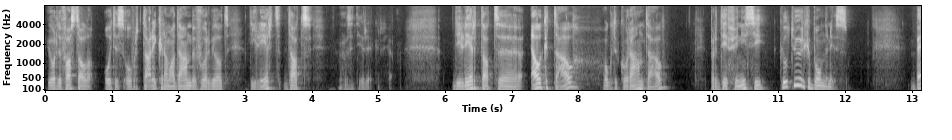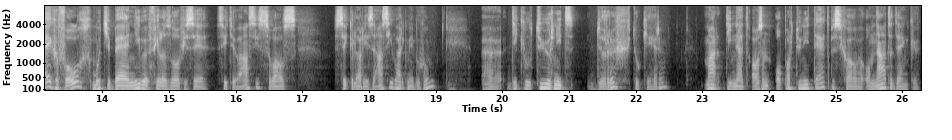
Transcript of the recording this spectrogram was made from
Je hoorde vast al ooit eens over Tariq Ramadan bijvoorbeeld. Die leert dat... Dan zit hier zeker, ja. Die leert dat uh, elke taal, ook de Korantaal, per definitie cultuurgebonden is. Bijgevolg moet je bij nieuwe filosofische situaties, zoals secularisatie, waar ik mee begon, uh, die cultuur niet de rug toekeren, maar die net als een opportuniteit beschouwen om na te denken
